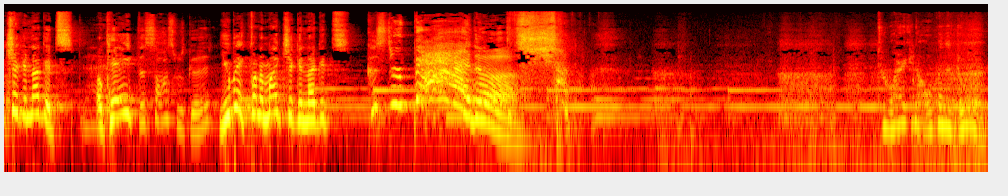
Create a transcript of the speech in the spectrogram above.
Chicken nuggets. Okay? The sauce was good. You make fun of my chicken nuggets. Cause they're bad. Shut up. Dude, why are you gonna open the door?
